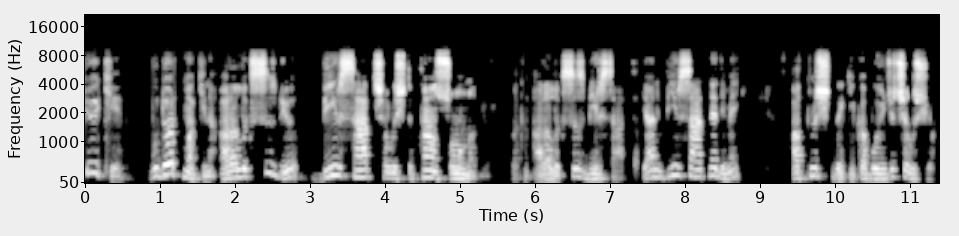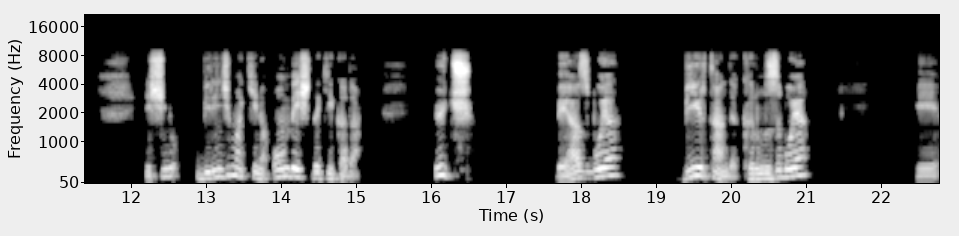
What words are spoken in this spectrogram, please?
diyor ki bu dört makine aralıksız diyor bir saat çalıştıktan sonra diyor. Bakın aralıksız bir saat. Yani bir saat ne demek? 60 dakika boyunca çalışıyor. E şimdi birinci makine 15 dakikada 3 beyaz boya, bir tane de kırmızı boya. E,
